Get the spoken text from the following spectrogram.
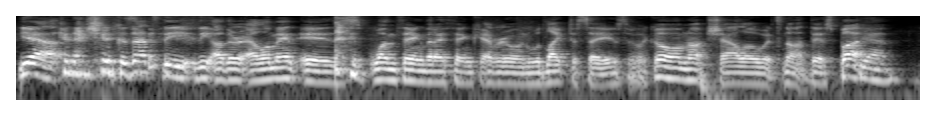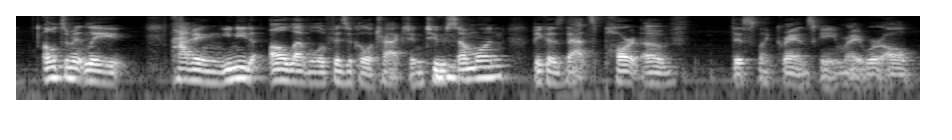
Yeah, connections. because that's the the other element is one thing that I think everyone would like to say is they're like, oh, I'm not shallow, it's not this, but yeah, ultimately having you need a level of physical attraction to Mm-hmm. someone because that's part of this like grand scheme, right? We're all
